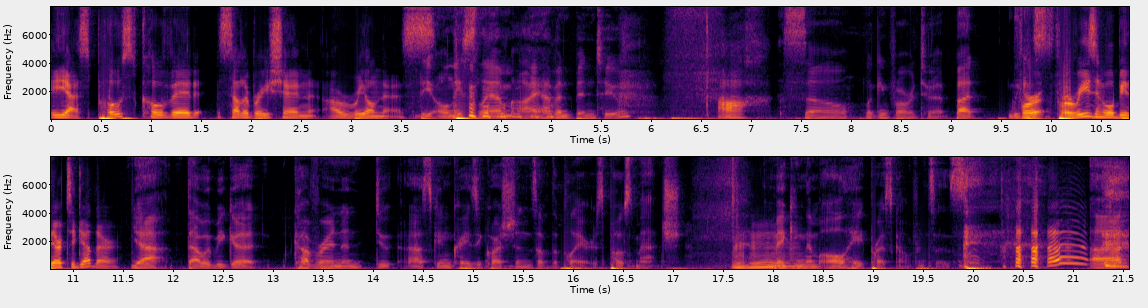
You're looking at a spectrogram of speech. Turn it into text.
Yes, post COVID celebration, a realness. The only slam I haven't been to, ah, so looking forward to it. But we for for a reason, we'll be there together. yeah, that would be good. Covering and do asking crazy questions of the players post match. Making them all hate press conferences. uh,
